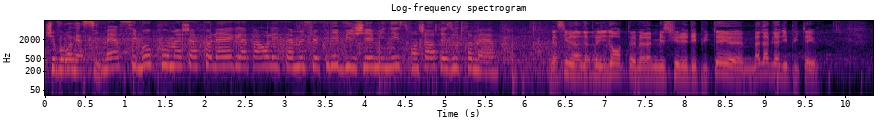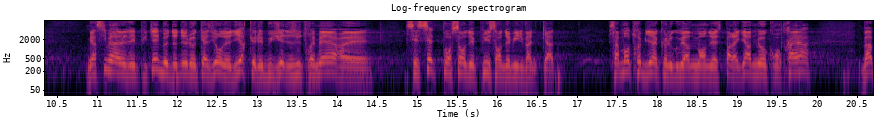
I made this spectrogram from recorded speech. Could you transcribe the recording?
Je vous remercie. Merci beaucoup, ma chère collègue. La parole est à Monsieur Philippe Vigier, ministre en charge des Outre-mer. Merci Madame la Présidente, Madame, Messieurs les députés, euh, Madame la députée. Merci Madame la députée de me donner l'occasion de dire que le budget des Outre-mer, c'est 7% de plus en 2024. Ça montre bien que le gouvernement ne laisse pas la garde, mais au contraire, va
